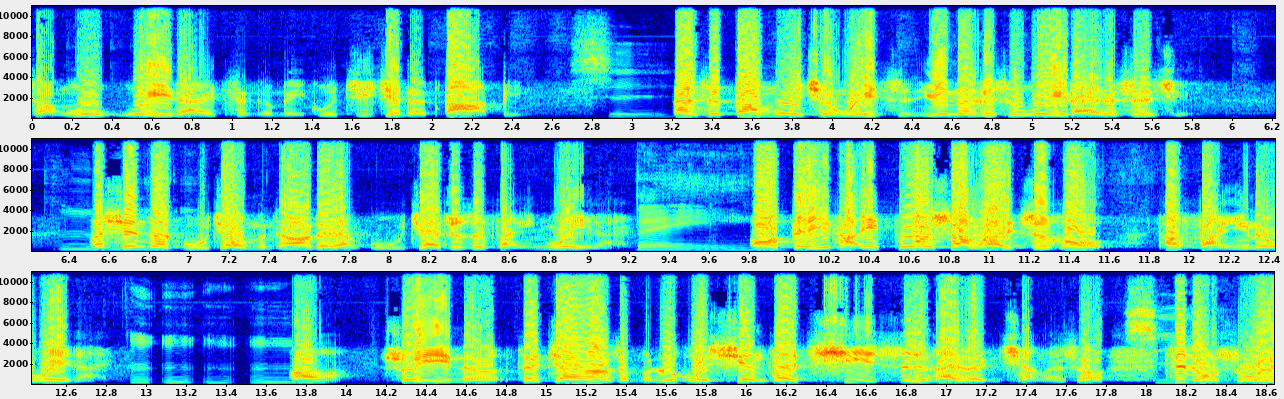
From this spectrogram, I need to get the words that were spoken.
掌握未来整个美国基建的大饼。是，但是到目前为止，因为那个是未来的事情。那现在股价，我们常常在讲，股价就是反映未来。对。哦，等于它一波上来之后，它反映了未来。嗯嗯嗯嗯。啊，所以呢，再加上什么？如果现在气势还很强的时候，这种所谓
